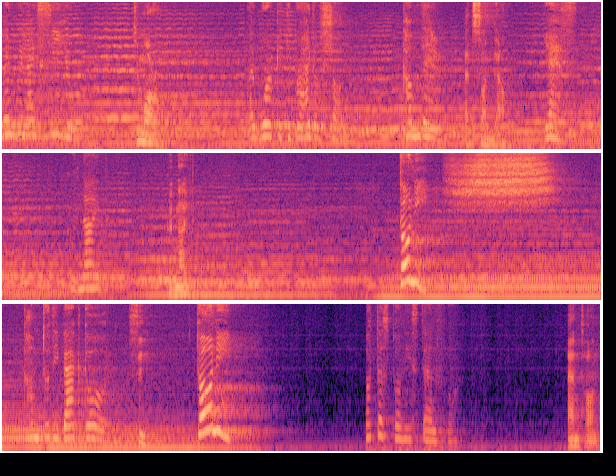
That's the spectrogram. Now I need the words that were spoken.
When will I see you? Tomorrow. I work at the bridal shop. Come there. At sundown. Yes. Good night. Good night. Tony! Shh. Come to the back door. See. Si. Tony! What does Tony stand for? Anton.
